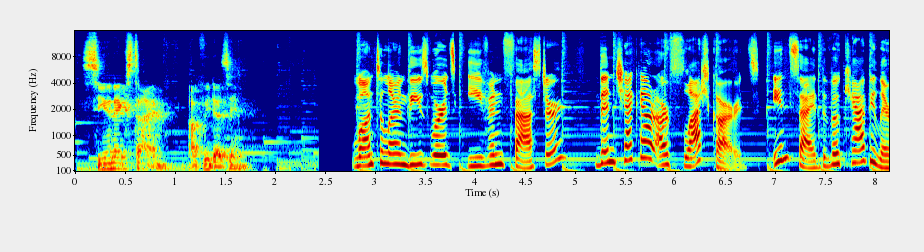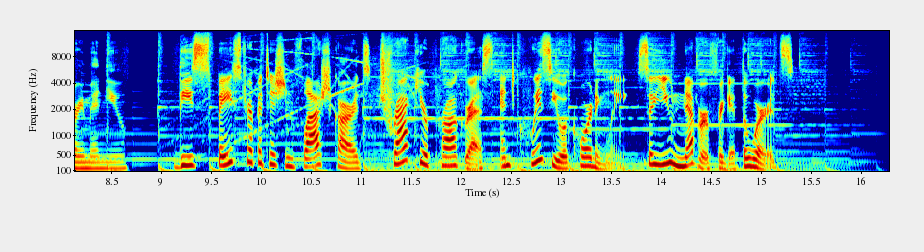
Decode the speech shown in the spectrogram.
See you next time. Auf Wiedersehen. Want to learn these words even faster? Then check out our flashcards inside the vocabulary menu. These spaced repetition flashcards track your progress and quiz you accordingly so you never forget the words.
